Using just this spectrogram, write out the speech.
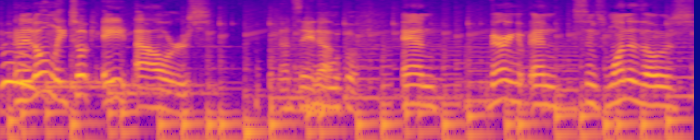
And it only took eight hours. That's eight hours. And bearing and since one of those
